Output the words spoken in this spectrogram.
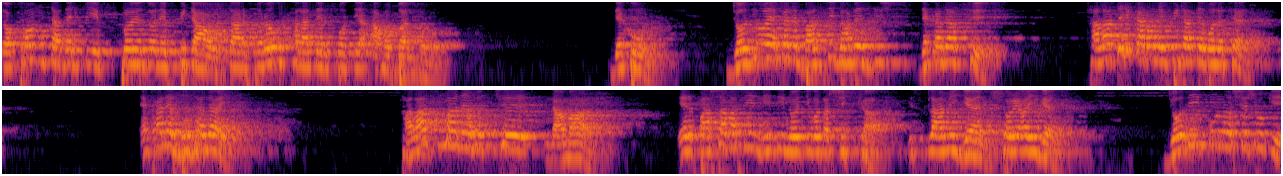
তখন তাদেরকে প্রয়োজনে পিটাও, তারপরেও সালাতের প্রতি আহ্বান করো। দেখুন, যদিও এখানে বাহ্যিকভাবে দেখা যাচ্ছে, সালাতের কারণে পিটাতে বলেছেন। এখানে বোঝা যায়, সালাত মানে হচ্ছে নামাজ। এর পাশাপাশি নীতি নৈতিকতার শিক্ষা, ইসলামী জ্ঞান, শরিয়াই জ্ঞান। যদি কোনো শিশুকে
